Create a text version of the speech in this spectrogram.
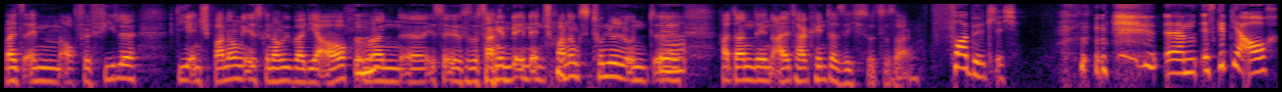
weil es eben auch für viele die Entspannung ist, genau wie bei dir auch. Mhm. Man äh, ist sozusagen im, im Entspannungstunnel und äh, ja. hat dann den Alltag hinter sich sozusagen. Vorbildlich. ähm, es gibt ja auch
